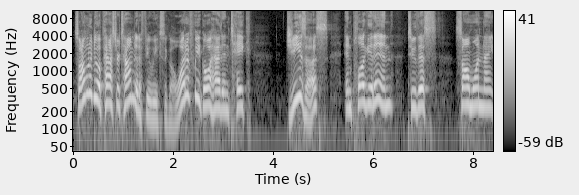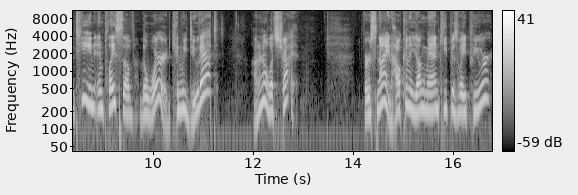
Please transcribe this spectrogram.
So I'm going to do what Pastor Tom did a few weeks ago. What if we go ahead and take Jesus and plug it in to this Psalm 119 in place of the Word? Can we do that? I don't know. Let's try it. Verse 9 How can a young man keep his way pure?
